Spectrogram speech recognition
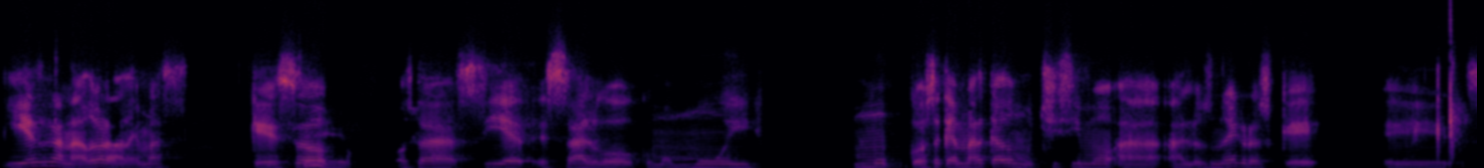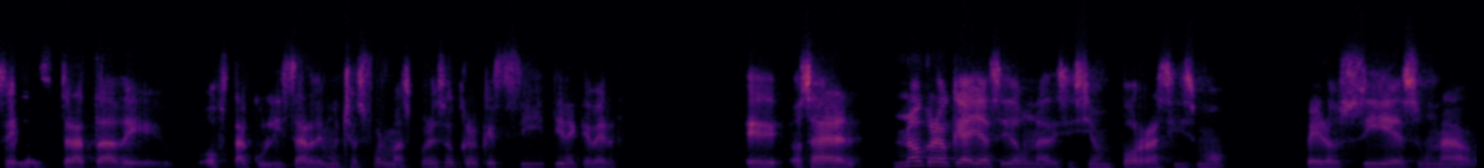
Y es ganadora además, que eso, o sea, sí es, algo como muy, o sea, que ha marcado muchísimo a, los negros que eh, se les trata de obstaculizar de muchas formas. Por eso creo que sí tiene que ver, eh, o sea, no creo que haya sido una decisión por racismo, pero sí es una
